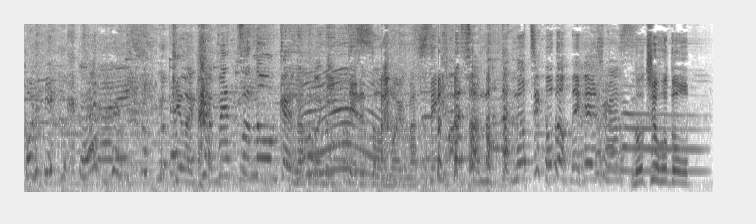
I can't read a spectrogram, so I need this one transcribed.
今日はキャベツ農家の方に行ってると思います。関町さん、また後ほどお願いします。の、後ほど。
